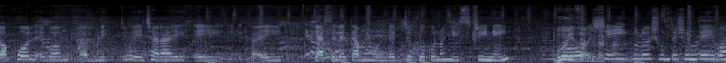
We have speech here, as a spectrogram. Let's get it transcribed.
দখল এবং মৃত্যু এছাড়া এই এই ক্যাসেলে তেমন উল্লেখযোগ্য কোনো হিস্ট্রি নেই। সেইগুলো শুনতে শুনতে এবং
